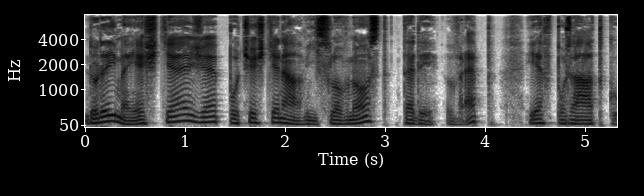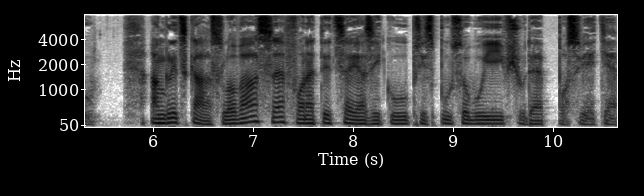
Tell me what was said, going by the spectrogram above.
Dodejme ještě, že počeštěná výslovnost, tedy vrep, je v pořádku. Anglická slova se fonetice jazyků přizpůsobují všude po světě.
